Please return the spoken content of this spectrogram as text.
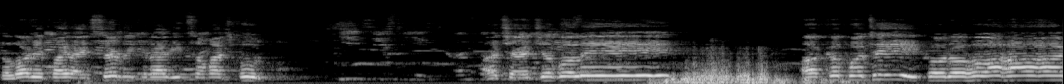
The Lord replied, I certainly cannot eat so much food. Acharya bole akapate koroho ahar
